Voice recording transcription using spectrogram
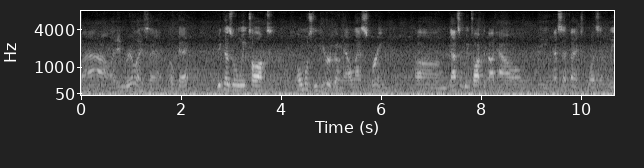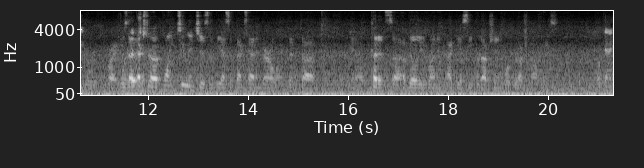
Wow, I didn't realize that. Okay. Because when we talked almost a year ago now, last spring, um, that's what we talked about how the SFX wasn't legal. Right. It was that extra 0.2 inches that the SFX had in barrel length that uh, you know cut its uh, ability to run in IPSC production or production optics. Okay.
